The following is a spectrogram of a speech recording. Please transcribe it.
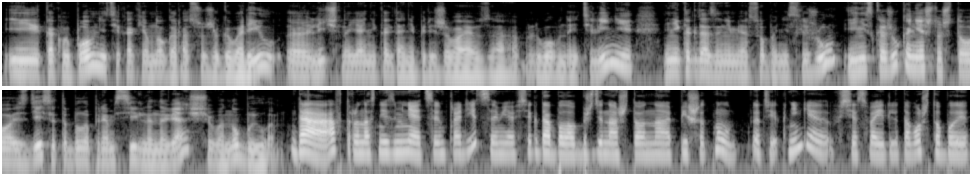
И, как вы помните, как я много раз уже говорил, э, лично я никогда не переживаю за любовные эти линии, и никогда за ними особо не слежу. И не скажу, конечно, что здесь это было прям сильно навязчиво, но было. Да, автор у нас не изменяет своим традициям. Я всегда была убеждена, что она пишет, ну, эти книги все свои для того, чтобы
